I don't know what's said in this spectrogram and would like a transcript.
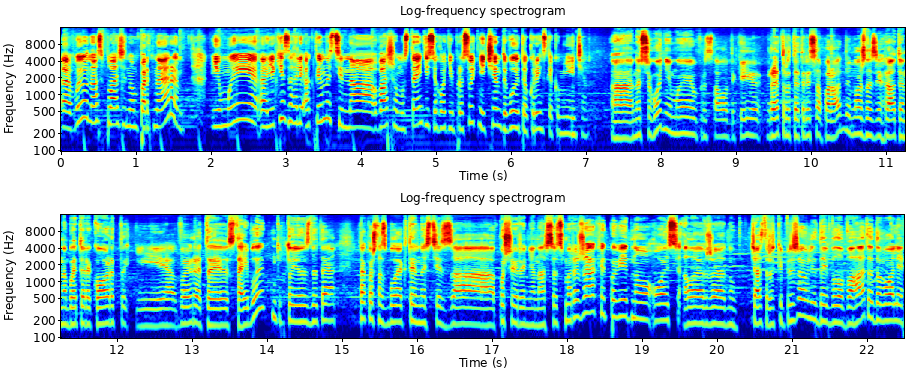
Е, Ви у нас платінум партнери, і ми е, які взагалі активності на вашому стенді сьогодні присутні? Чим дивуєте українське ком'юніті? на сьогодні ми представили такий ретро тетрис апарат, де можна зіграти, набити рекорд і виграти стейбли, тобто USDT. Також у нас були активності за поширення на соцмережах, відповідно, ось, але вже ну час трошки прийшов, людей було багато доволі.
